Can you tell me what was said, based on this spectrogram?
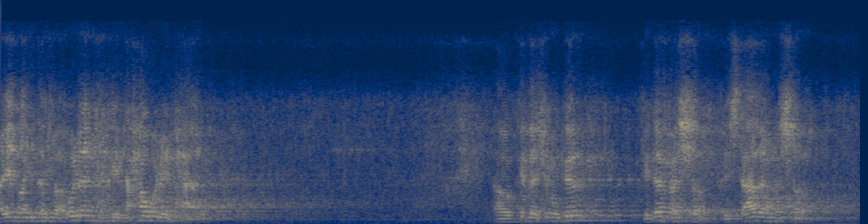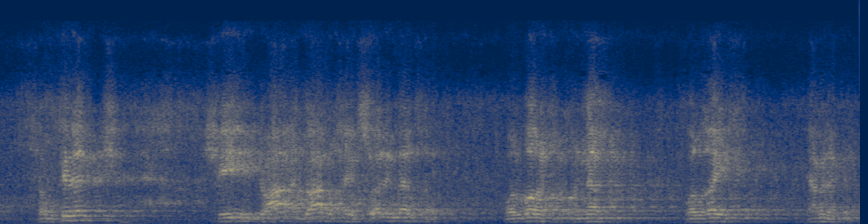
أيضا تفاؤلا في تحول الحال. أو كده شو كده؟ في دفع الشر في استعادة من الشر. أو كده في دعاء دعاء الخير سؤال الله الخير طيب. والبركة والنفع والغيث. يعمل كده إيه؟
